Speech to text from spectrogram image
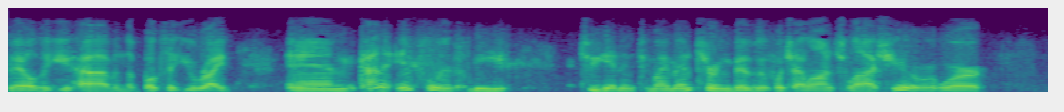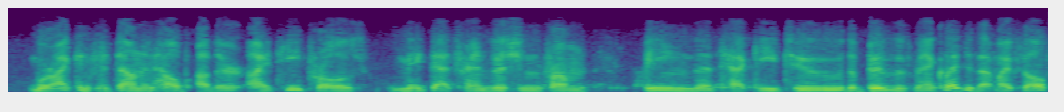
sales that you have and the books that you write, and kind of influenced me to get into my mentoring business, which I launched last year, where where I can sit down and help other IT pros make that transition from being the techie to the businessman. Because I did that myself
